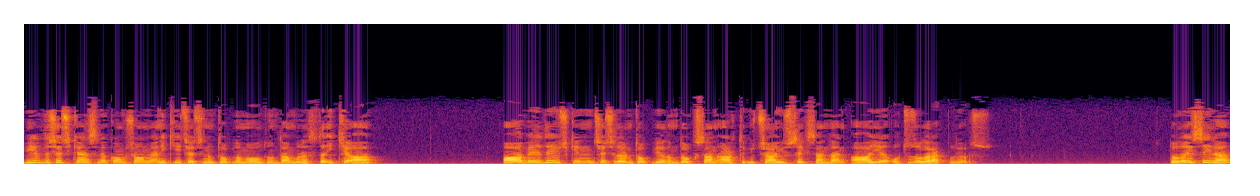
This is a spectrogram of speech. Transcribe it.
Bir dış açı kendisine komşu olmayan iki iç açının toplamı olduğundan burası da 2A. ABD üçgeninin iç açılarını toplayalım. 90 artı 3A 180'den A'yı 30 olarak buluyoruz. Dolayısıyla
